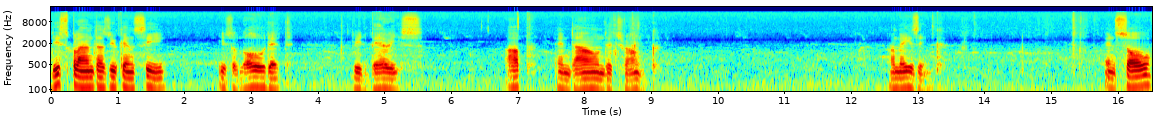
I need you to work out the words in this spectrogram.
this plant, as you can see, is loaded with berries up and down the trunk. Amazing. And so,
